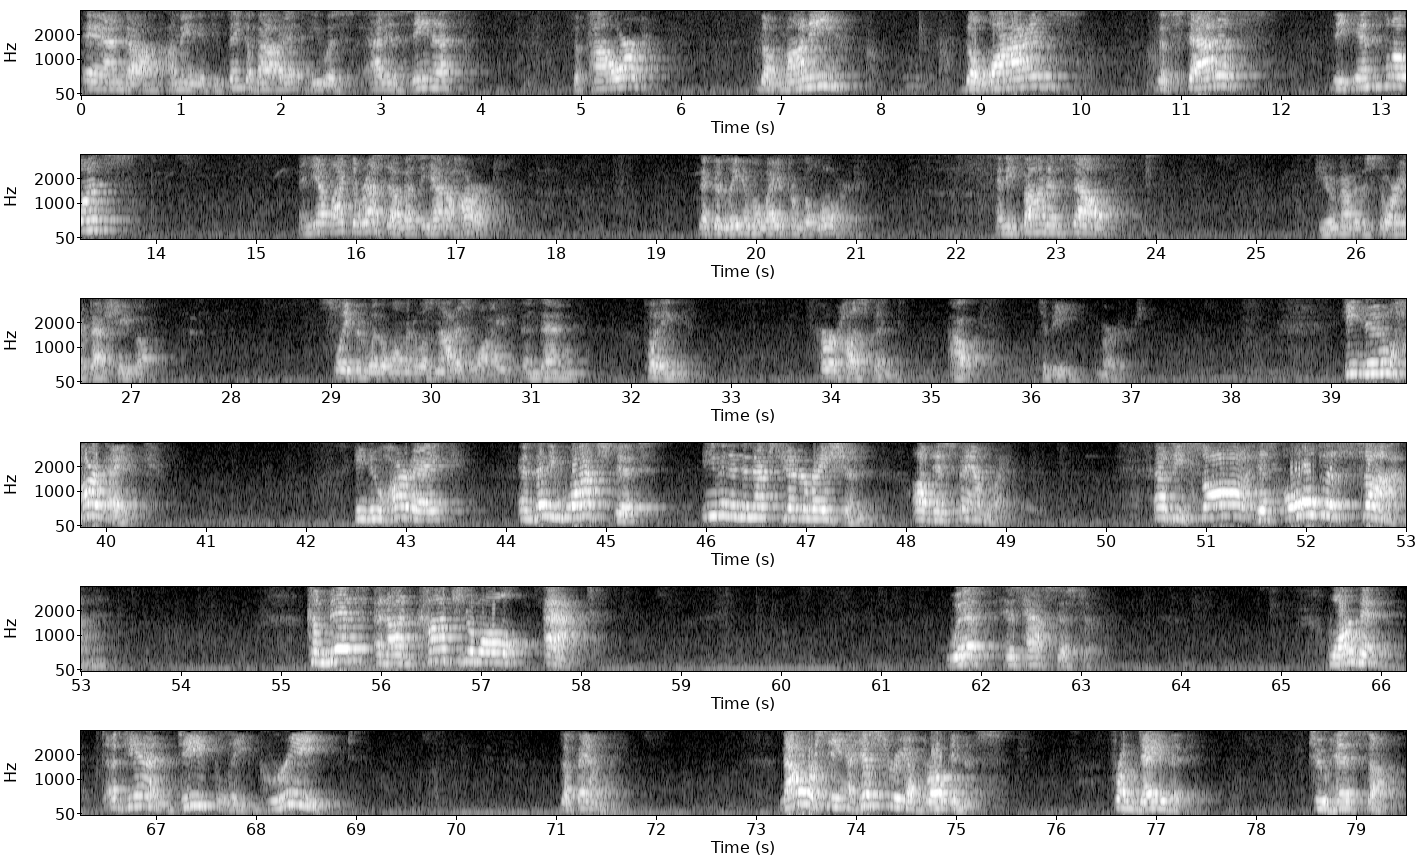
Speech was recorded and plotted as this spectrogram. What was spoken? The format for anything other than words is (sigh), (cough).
And uh, I mean, if you think about it, he was at his zenith. The power, the money, the wives, the status, the influence. And yet, like the rest of us, he had a heart that could lead him away from the Lord. And he found himself, you remember the story of Bathsheba sleeping with a woman who was not his wife, and then putting her husband out to be murdered. He knew heartache. He knew heartache, and then he watched it even in the next generation of his family. As he saw his oldest son commit an unconscionable act with his half sister. One that, again, deeply grieved the family. Now we're seeing a history of brokenness from David to his son.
